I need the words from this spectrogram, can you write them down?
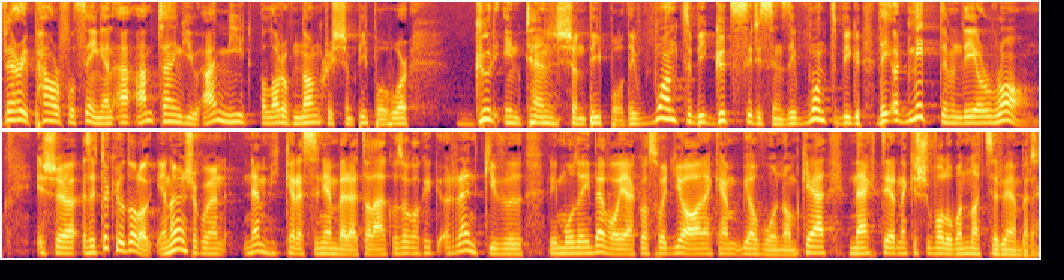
very powerful thing. And I, I'm telling you, I meet a lot of non-Christian people who are good intention people. They want to be good citizens. They want to be good. They admit them they are wrong. És ez egy tök jó dolog. Én nagyon sok olyan nem keresztény emberrel találkozok, akik rendkívül módon bevallják azt, hogy ja, nekem javulnom kell, megtérnek, és valóban nagyszerű emberek.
